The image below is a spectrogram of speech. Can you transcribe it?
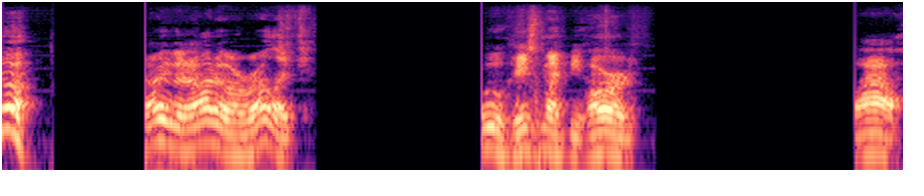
Huh. Not even auto or relic. Ooh, these might be hard. Wow.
